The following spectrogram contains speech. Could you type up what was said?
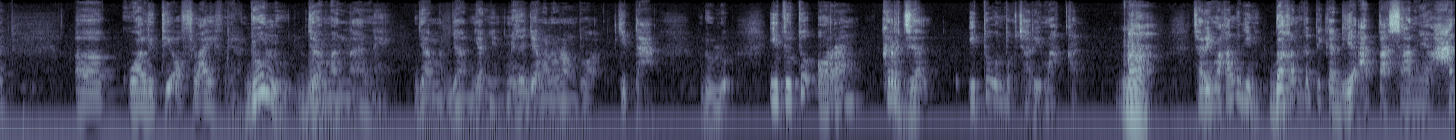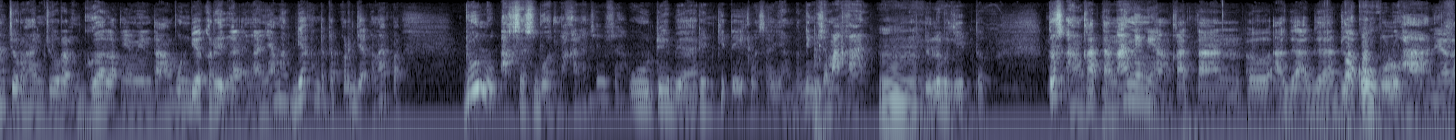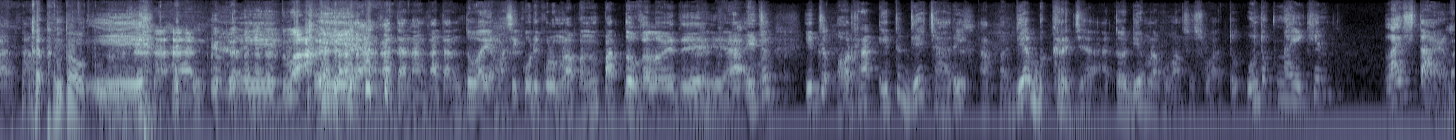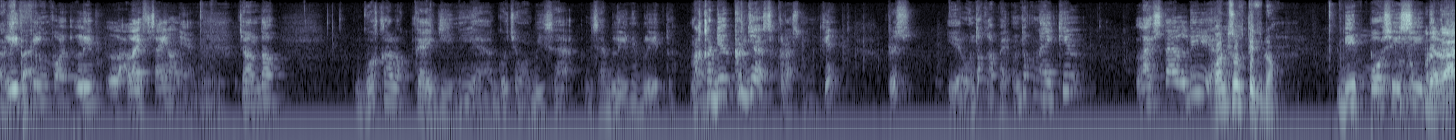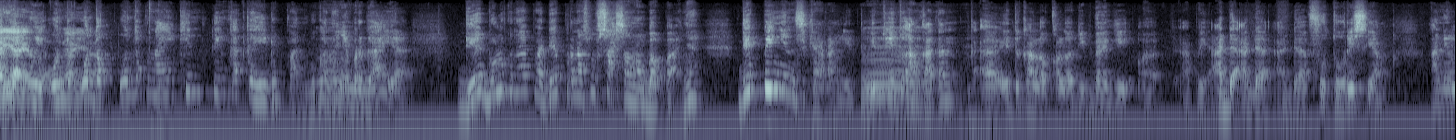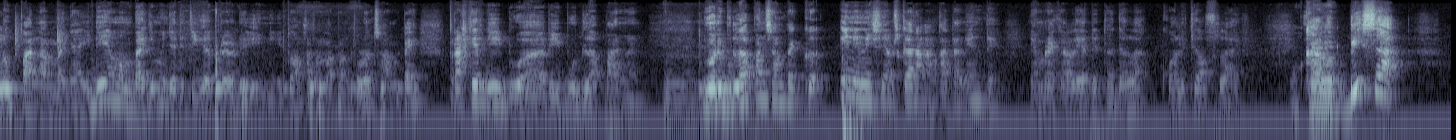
uh, quality of life-nya. Dulu zaman aneh, zaman jangan ini, misalnya zaman orang tua kita dulu itu tuh orang kerja itu untuk cari makan. Nah, Cari makan tuh gini, bahkan ketika dia atasannya hancur-hancuran, galaknya minta ampun, dia kerja nggak nggak nyaman, dia akan tetap kerja. Kenapa? Dulu akses buat makan aja susah. Udah biarin kita ikhlas aja, yang penting bisa makan. Hmm. Dulu begitu. Terus angkatan aneh nih, angkatan eh, agak-agak Toku. 80-an ya kan. Angkatan toku. Iya. Angkatan tua. Iya, angkatan-angkatan tua yang masih kurikulum 84 tuh kalau itu ya. Ya, itu itu orang itu dia cari apa? Dia bekerja atau dia melakukan sesuatu untuk naikin lifestyle, Lifestyle. living li- lifestyle-nya. Contoh gue kalau kayak gini ya gue cuma bisa bisa beli ini beli itu maka dia kerja sekeras mungkin terus ya untuk apa ya untuk naikin lifestyle dia konsumtif dong. di posisi Untuk bergaya ya, arti- untuk untuk bergaya. untuk untuk naikin tingkat kehidupan bukan Hmm. hanya bergaya dia dulu kenapa dia pernah susah sama bapaknya dia pingin sekarang itu itu itu Hmm. angkatan eh, itu kalau kalau dibagi eh, apa ya ada ada ada futuris yang aneh lupa namanya dia yang membagi menjadi tiga periode ini itu angkatan 80-an sampai terakhir di 2008-an Hmm. 2008 sampai ke ini nih sekarang angkatan ente yang mereka lihat itu adalah quality of life kalau bisa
